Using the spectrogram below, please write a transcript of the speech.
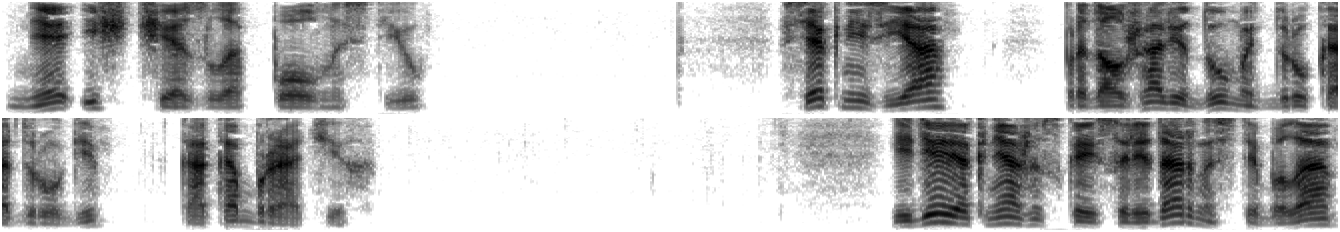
не исчезла полностью. Все князья продолжали думать друг о друге, как о братьях. Идея княжеской солидарности была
